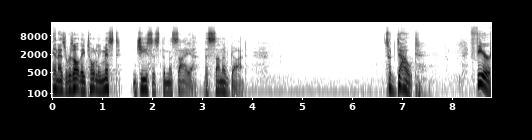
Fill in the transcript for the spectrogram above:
And as a result, they totally missed Jesus, the Messiah, the Son of God. So, doubt, fear.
